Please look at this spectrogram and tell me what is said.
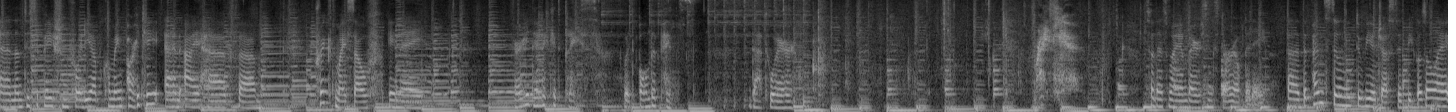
and anticipation for the upcoming party and I have um, pricked myself in a very delicate place with all the pins that were So that's my embarrassing story of the day. Uh, the pins still need to be adjusted because all I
